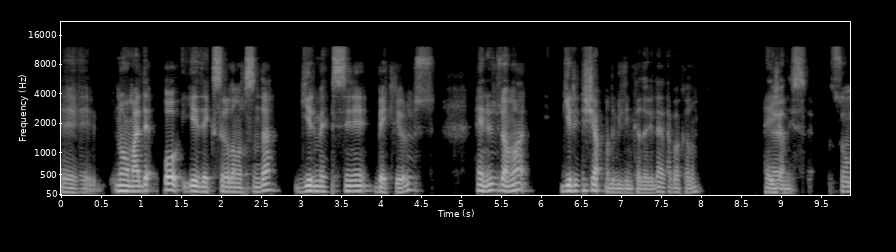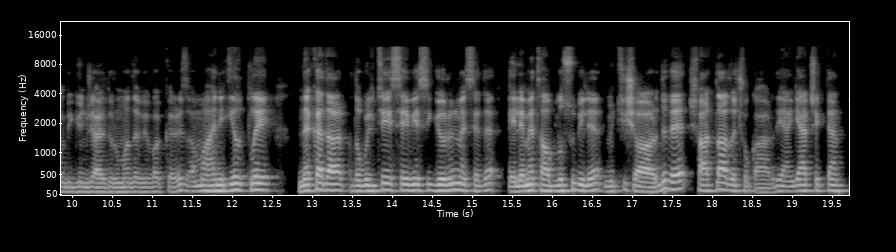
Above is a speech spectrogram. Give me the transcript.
e, normalde o yedek sıralamasında girmesini bekliyoruz. Henüz ama giriş yapmadı bildiğim kadarıyla. Bakalım. Heyecanlıyız. Evet. Son bir güncel duruma da bir bakarız. Ama hani Ilkley ne kadar WTA seviyesi görünmese de eleme tablosu bile müthiş ağırdı ve şartlar da çok ağırdı. Yani gerçekten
